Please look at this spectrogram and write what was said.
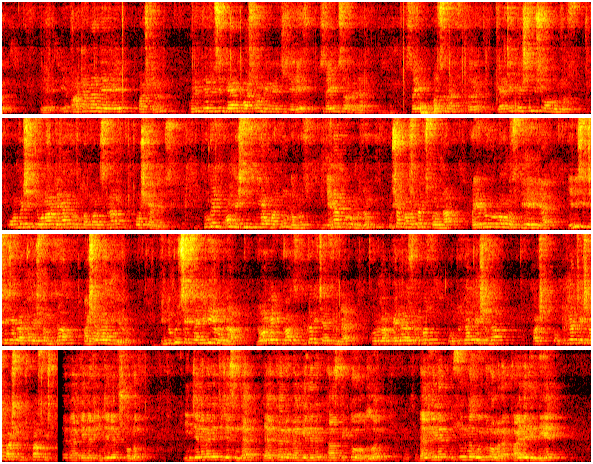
e, Hakemler Derneği Başkanı, kulüplerimizin değerli başkan yöneticileri, sayın misafirler, sayın basın mensupları, gerçekleştirmiş olduğumuz 15. olan genel kurul toplantısına hoş geldiniz. Bugün 15. yapmakta olduğumuz genel kurulumuzun Uşak Amatör Sporu'na hayırlı uğurlu olması dileğiyle yeni seçilecek arkadaşlarımıza başarılar diliyorum. 1987 yılında zor ve içerisinde kurulan federasyonumuz 34 yaşında baş, 34 yaşına başlamış, basmıştır. ve belgeleri incelemiş olup inceleme neticesinde defter ve belgelerin tasdikli olduğu, belgelerin usulüne uygun olarak kaydedildiği,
